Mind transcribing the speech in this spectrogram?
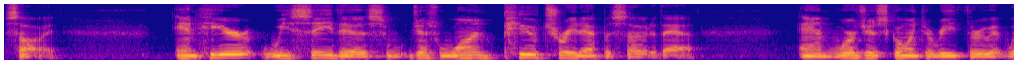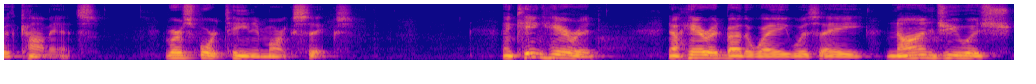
saw it. And here we see this, just one putrid episode of that. And we're just going to read through it with comments. Verse 14 in Mark 6. And King Herod, now Herod, by the way, was a non Jewish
